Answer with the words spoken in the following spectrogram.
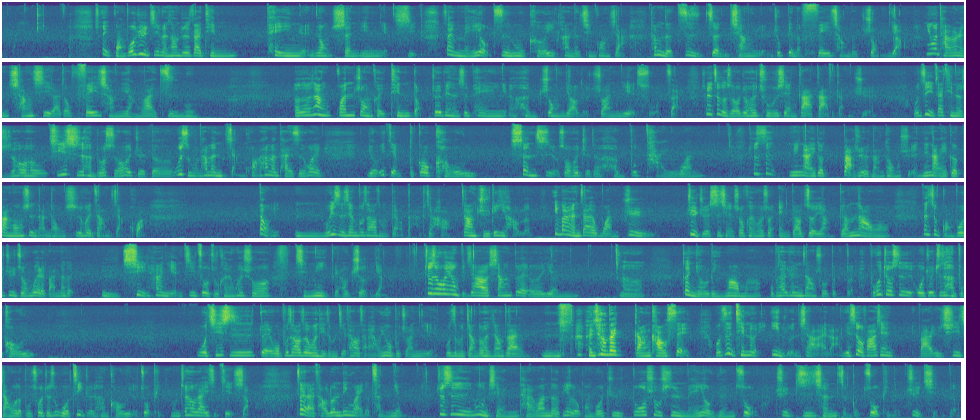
所以广播剧基本上就是在听配音员用声音演戏，在没有字幕可以看的情况下，他们的字正腔圆就变得非常的重要，因为台湾人长期以来都非常仰赖字幕，而让观众可以听懂，就会变成是配音员很重要的专业所在。所以这个时候就会出现尬尬的感觉。我自己在听的时候，其实很多时候会觉得，为什么他们讲话，他们台词会有一点不够口语，甚至有时候会觉得很不台湾。就是你哪一个大学的男同学，你哪一个办公室男同事会这样讲话？但我嗯，我一时间不知道怎么表达比较好。这样举例好了，一般人在婉拒拒绝事情的时候，可能会说：“哎，你不要这样，不要闹哦。”但是广播剧中，为了把那个语气和演技做足，可能会说：“请你不要这样。”就是会用比较相对而言，呃。更有礼貌吗？我不太确定这样说对不对。不过就是我觉得就是很不口语。我其实对我不知道这个问题怎么解套才好，因为我不专业，我怎么讲都很像在嗯，很像在刚考试。我自己听了一轮下来啦，也是有发现把语气掌握的不错，就是我自己觉得很口语的作品。我们最后再一起介绍，再来讨论另外一个层面。就是目前台湾的毕业楼广播剧，多数是没有原作去支撑整个作品的剧情的。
